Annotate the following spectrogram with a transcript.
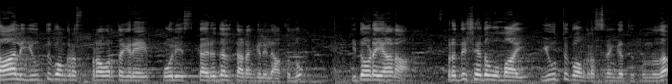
നാല് യൂത്ത് കോൺഗ്രസ് പ്രവർത്തകരെ പോലീസ് കരുതൽ തടങ്കലിലാക്കുന്നു. ഇതോടെയാണ് പ്രതിഷേധവുമായി യൂത്ത് കോൺഗ്രസ് രംഗത്തെത്തുന്നത്.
